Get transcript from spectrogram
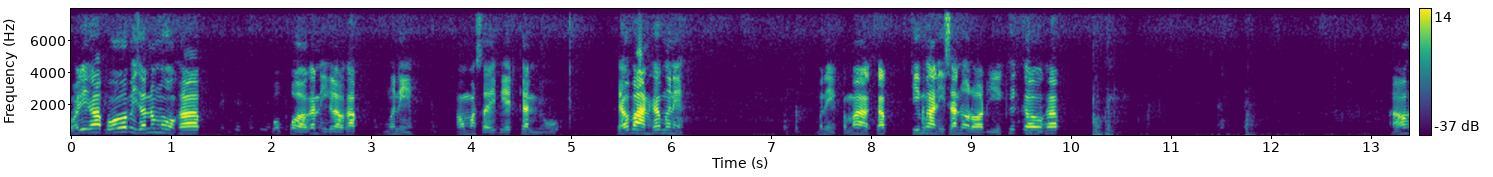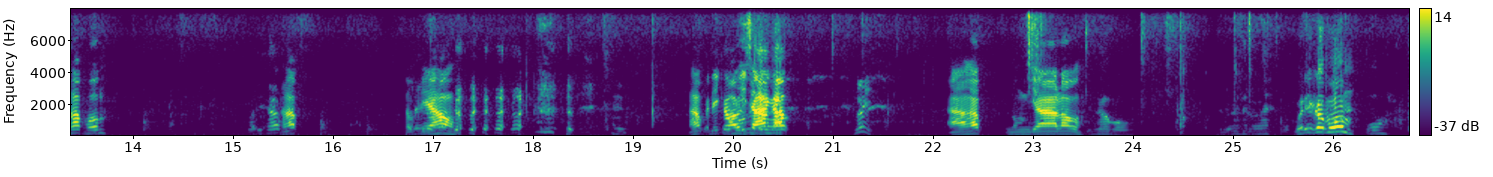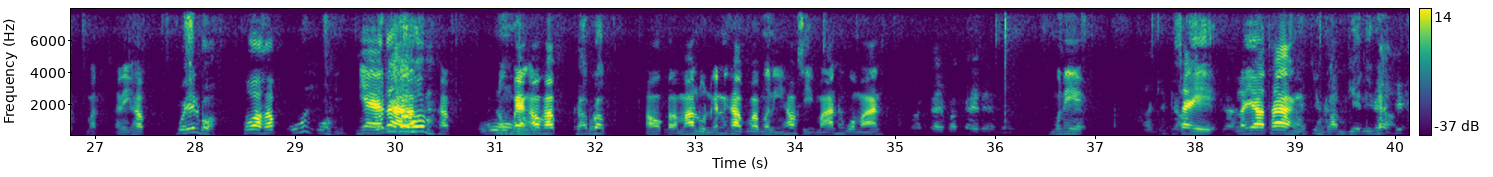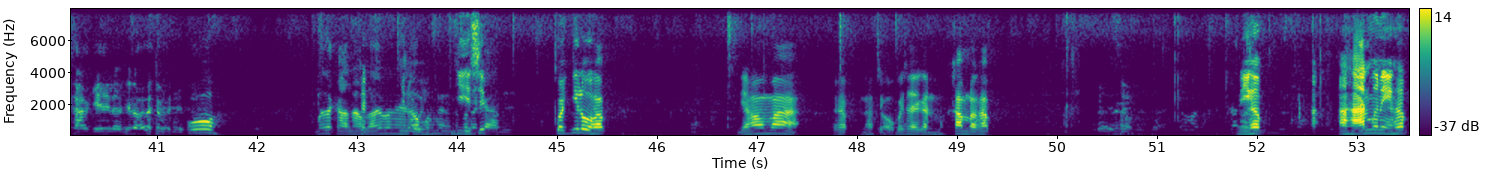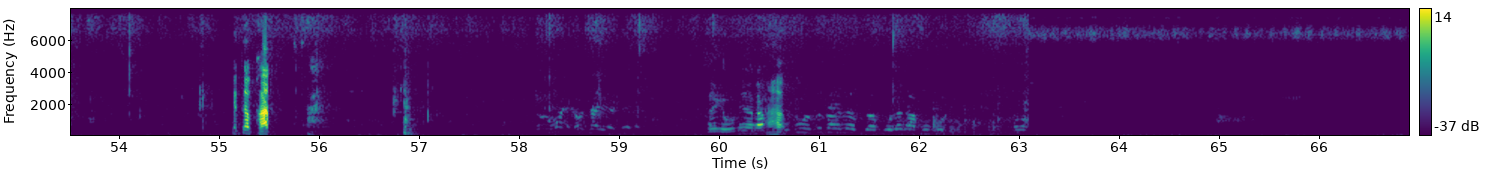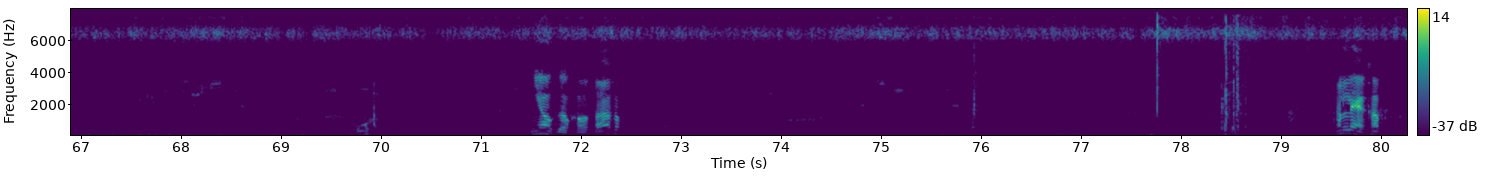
สวัสดีครับผมพี่ชันนโมครับพบพอกันอีกแล้วครับมื่อนี้เอามาใส่เบสกันอยู่ แถวบ้านครับมื่อนี้มื่อนี้ก็มากับทีมงานอีสานอรอดอีกคือเก่าครับ เอาครับผมสวัสดีครับครับเต่าแก้วครับสวัสดีครับเอาผมอีสานครับเฮ้ยเอาครับหนุ่มยาเราครับผมสวัสดีครับผมมันอันนี้ครับบ่เห็นบ่ ตัวครับโอ้ยแย่สวัสดีได้ครับผม ครับน้องแบ่งเขาครับครับครับเอากับมาลุ้นกันครับว่ามื่อนี้เฮาสีมานถึงประมาณปลาไก่ปลาไก่เนี่ยมื่อนี้หากินข้าวใช้ระยะทางหากินข้าวเกียรติอีกแล้วกินข้าวเกียรติเลยพี่น้องโอ้ มาตรการทำไรบ้างไงกิโลครับยี่สิบกว่ากิโลครับ เดี๋ยวเรามานะครับเราจะออกไปใช้กันมาค่ำแล้วครับ นี่ครับอะอาหารมื้อนี้ครับเพชรพัด ใช่กับพวกนี้นะนะครับโอ้เงี้ยวเกือบเขาตาครับขั้นแรกครับ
